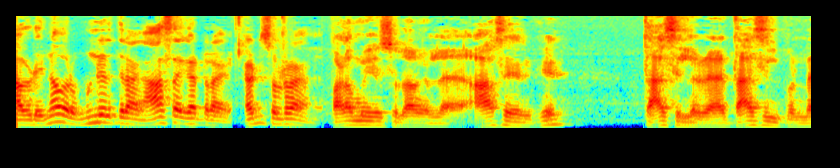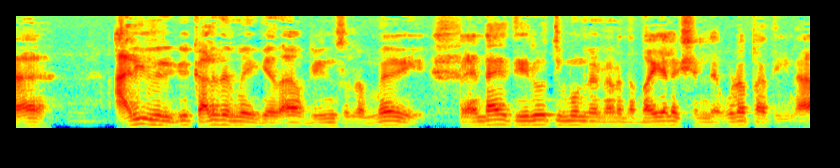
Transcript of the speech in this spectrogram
அப்படின்னு அவரை முன்னிறுத்துறாங்க ஆசை காட்டுறாங்க அப்படின்னு சொல்றாங்க. பழமொழியை சொல்லுவாங்கல்ல ஆசை இருக்கு தாசில் தாசில் பண்ண அறிவு இருக்கு கழுத மேய்க்கதா அப்படின்னு சொல்ற மாதிரி. ரெண்டாயிரத்தி இருபத்தி மூணுல நடந்த பை எலெக்ஷன்ல கூட பாத்தீங்கன்னா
